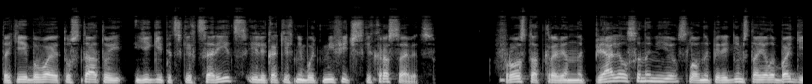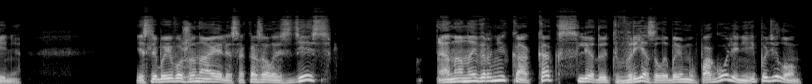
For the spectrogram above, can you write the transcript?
Такие бывают у статуй египетских цариц или каких-нибудь мифических красавиц. Фрост откровенно пялился на нее, словно перед ним стояла богиня. Если бы его жена Элис оказалась здесь, она наверняка как следует врезала бы ему по голени и по делам.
